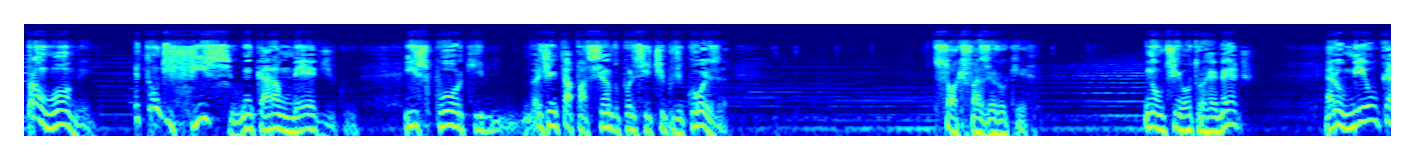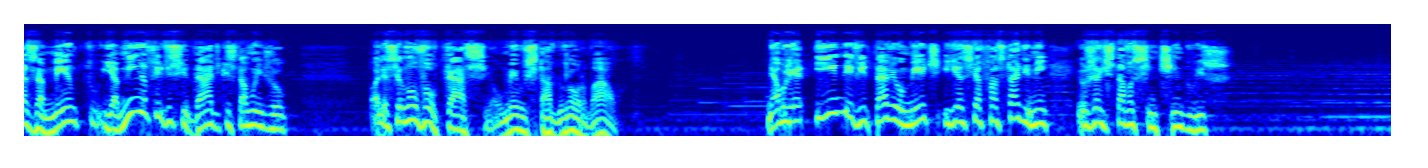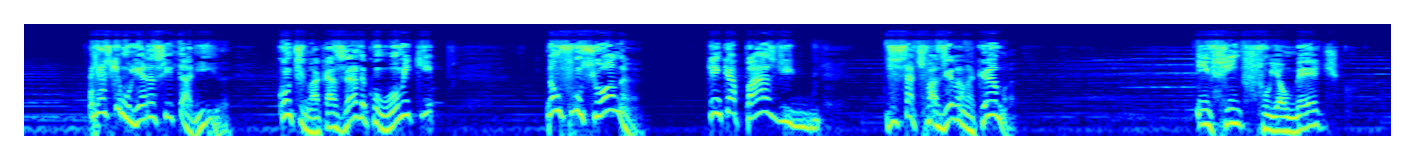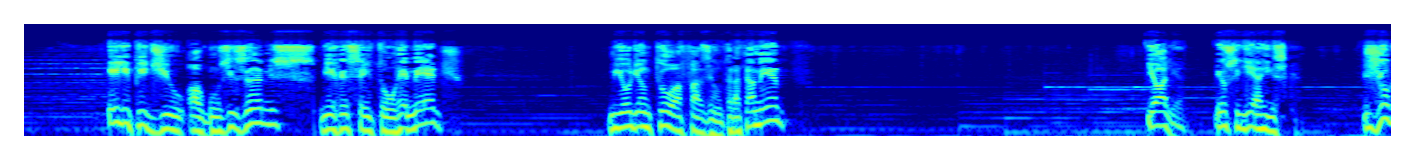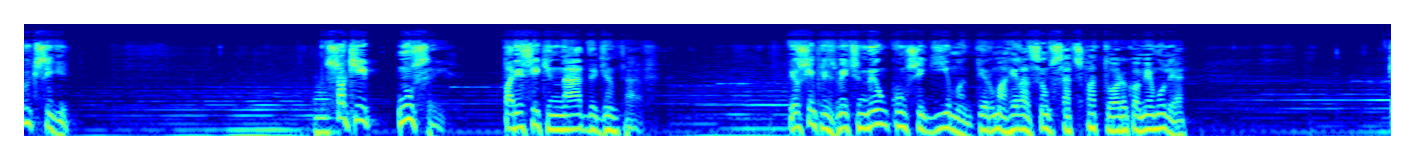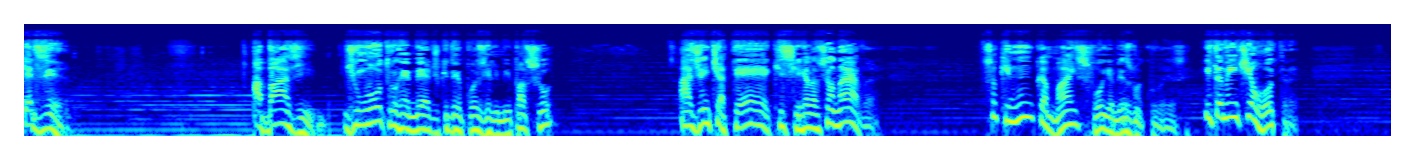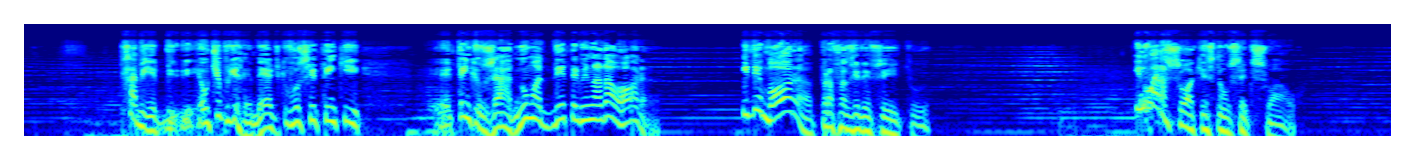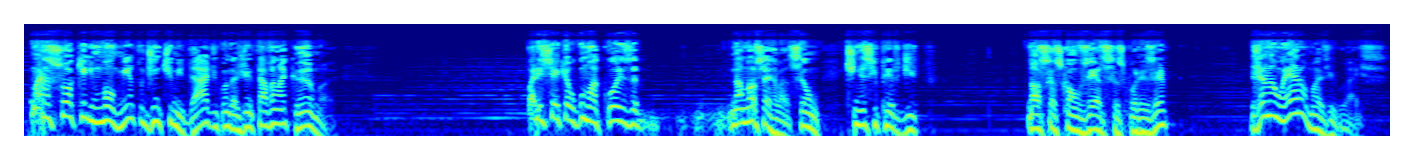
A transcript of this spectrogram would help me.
Para um homem, é tão difícil encarar um médico e expor que a gente está passando por esse tipo de coisa. Só que fazer o quê? Não tinha outro remédio. Era o meu casamento e a minha felicidade que estavam em jogo. Olha, se eu não voltasse ao meu estado normal, minha mulher inevitavelmente ia se afastar de mim. Eu já estava sentindo isso. Aliás, que mulher aceitaria continuar casada com um homem que não funciona, que é incapaz de, de satisfazê-la na cama? Enfim, fui ao médico. Ele pediu alguns exames, me receitou um remédio, me orientou a fazer um tratamento. E olha, eu segui a risca. Juro que segui. Só que, não sei, parecia que nada adiantava. Eu simplesmente não conseguia manter uma relação satisfatória com a minha mulher. Quer dizer, a base de um outro remédio que depois ele me passou, a gente até que se relacionava. Só que nunca mais foi a mesma coisa. E também tinha outra. Sabe, é o tipo de remédio que você tem que eh, tem que usar numa determinada hora. E demora para fazer efeito. E não era só a questão sexual. Não era só aquele momento de intimidade quando a gente estava na cama. Parecia que alguma coisa na nossa relação tinha se perdido. Nossas conversas, por exemplo, já não eram mais iguais.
